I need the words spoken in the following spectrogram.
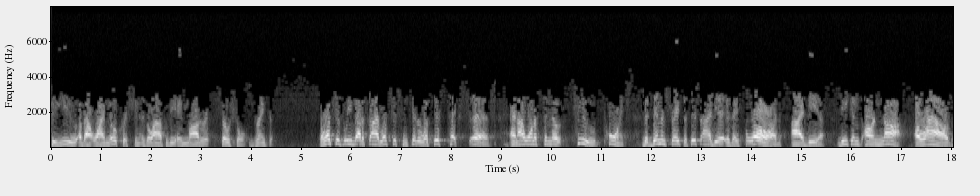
to you about why no Christian is allowed to be a moderate social drinker. But let's just leave that aside. Let's just consider what this text says. And I want us to note two points that demonstrate that this idea is a flawed idea. Deacons are not allowed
